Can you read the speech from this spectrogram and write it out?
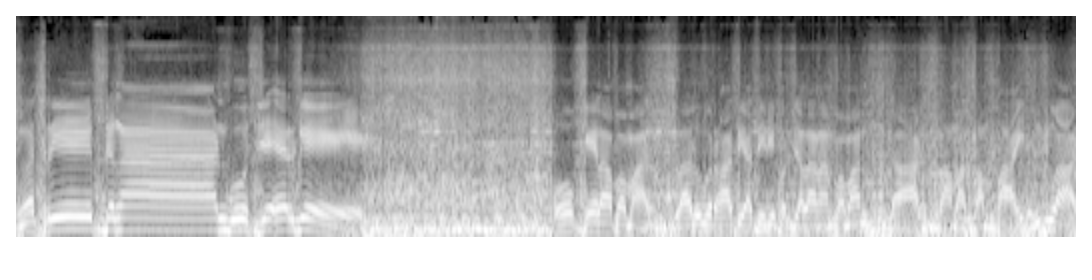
Ngetrip dengan bus JRG. Oke lah paman, selalu berhati-hati di perjalanan paman dan selamat sampai tujuan.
